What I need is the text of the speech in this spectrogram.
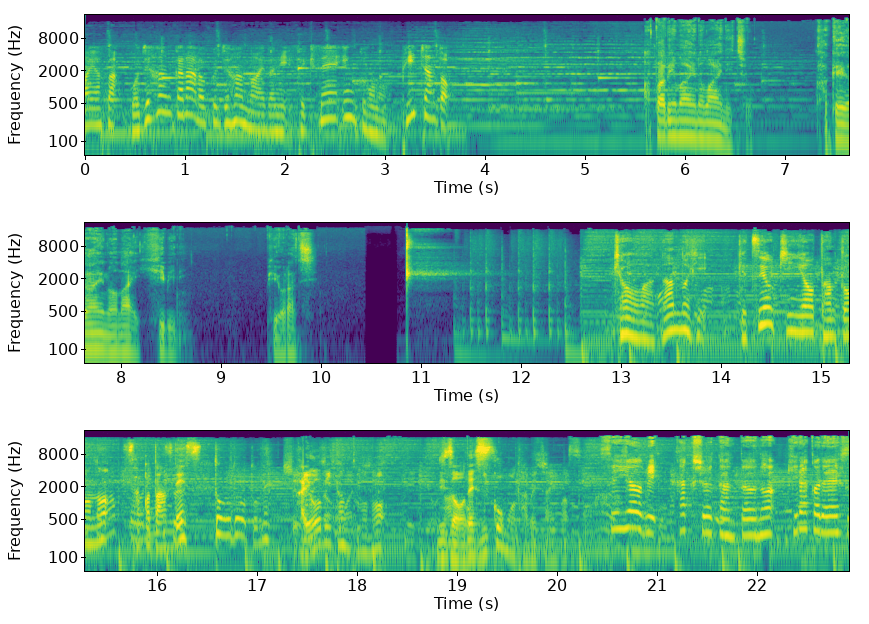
毎朝5時半から6時半の間に赤線インコのピーちゃんと。当たり前の毎日をかけがえのない日々にピオラジ。今日は何の日？月曜金曜担当のさこたんです。堂々とね。火曜日担当のリゾーです。2個も食べちゃいます。水曜日各週担当のきらこです。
